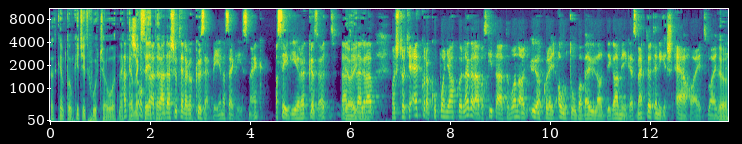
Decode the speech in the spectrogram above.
Tehát nem tudom, kicsit furcsa volt nekem. Hát és meg ott szerintem, ráadásul tényleg a közepén az egésznek, a szévjérek között. Tehát Ja, ja, igen. legalább, most hogyha ekkora kuponya, akkor legalább azt kitálta volna, hogy ő akkor egy autóba beül addig, amíg ez megtörténik, és elhajt, vagy, Ja.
